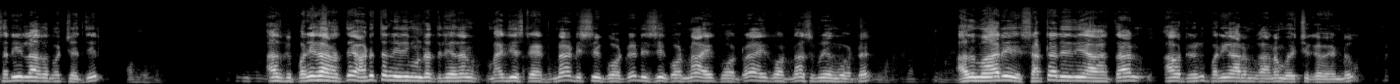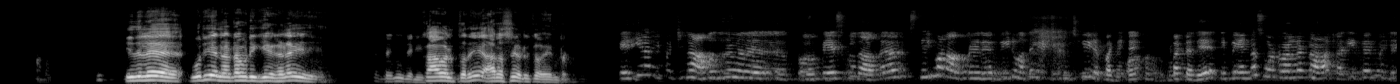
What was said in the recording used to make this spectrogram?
சரியில்லாத பட்சத்தில் அதுக்கு பரிகாரத்தை அடுத்த நீதிமன்றத்திலே தான் மேஜிஸ்ட்ரேட்னா டிஸ்ட்ரிக்ட் கோர்ட்டு டிஸ்ட்ரிக்ட் கோர்ட்னா ஹைகோர்ட்டு ஹைகோர்ட்னா சுப்ரீம் கோர்ட்டு அது மாதிரி சட்ட ரீதியாகத்தான் அவற்றிற்கு பரிகாரம் காண முயற்சிக்க வேண்டும். இதிலே உரிய நடவடிக்கைகளை காவல்துறை அரசு எடுக்க வேண்டும். பெரியாரை பற்றின அவதூறு பேசுவதாக சீமான் அவர்களுடைய வீடு வந்து முற்றுகையிடப்பட்டது பட்டது. இப்ப என்ன சொல்றாங்கன்னா நிறைய பேர் வந்து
